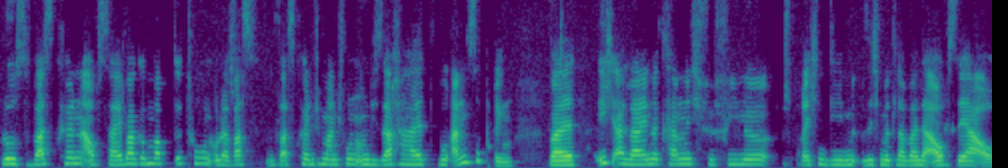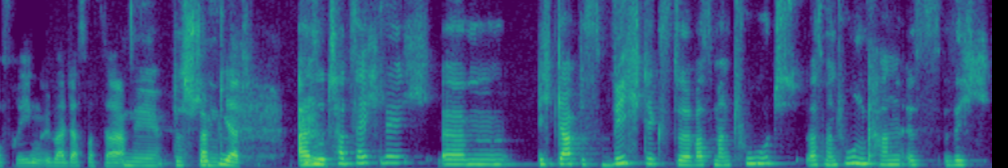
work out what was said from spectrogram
Bloß was können auch Cybergemobbte tun oder was, was könnte man tun, um die Sache halt voranzubringen? Weil ich alleine kann nicht für viele sprechen, die sich mittlerweile auch sehr aufregen über das, was da nee, das stimmt. passiert. Also tatsächlich ähm, ich glaube, das Wichtigste, was man tut, was man tun kann, ist, sich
